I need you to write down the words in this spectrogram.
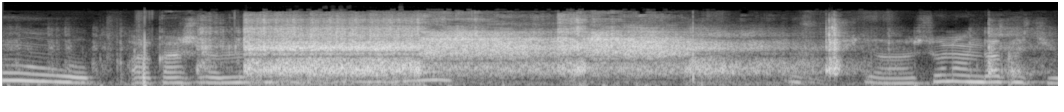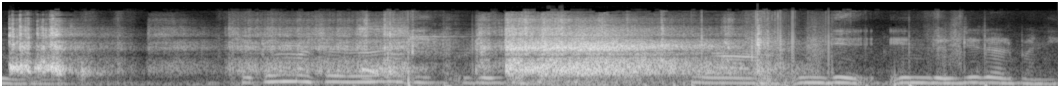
Oo, arkadaşlarımla Uf ya son anda kaçıyor. Çekilmeseler. Ya indi, indirdiler beni.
